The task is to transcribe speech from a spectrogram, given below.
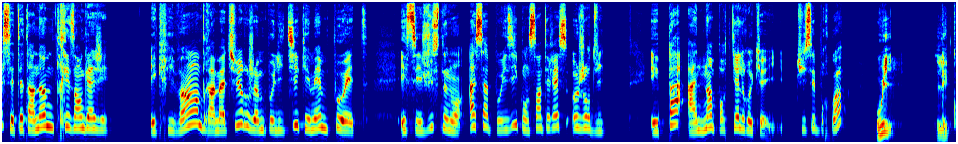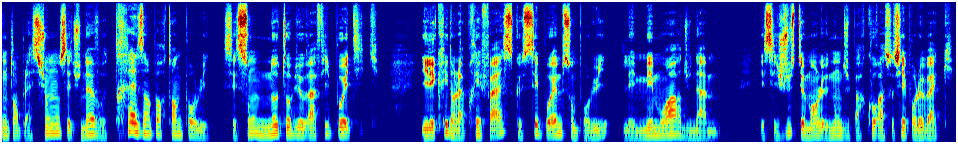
c'était un homme très engagé. Écrivain, dramaturge, homme politique et même poète. Et c'est justement à sa poésie qu'on s'intéresse aujourd'hui. Et pas à n'importe quel recueil. Tu sais pourquoi? Oui, les Contemplations, c'est une œuvre très importante pour lui. C'est son autobiographie poétique. Il écrit dans la préface que ses poèmes sont pour lui les mémoires d'une âme. Et c'est justement le nom du parcours associé pour le bac.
